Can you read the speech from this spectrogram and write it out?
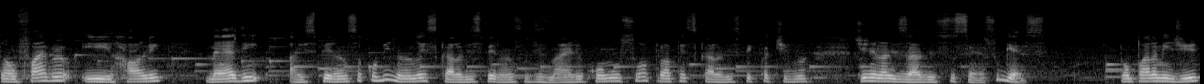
Então, Fiber e Harley medem a esperança combinando a escala de esperança de Snyder com sua própria escala de expectativa generalizada de sucesso, GUESS. Então, para medir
